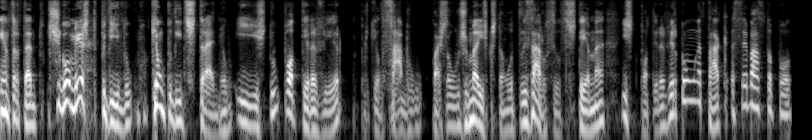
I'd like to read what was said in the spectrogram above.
Entretanto, chegou-me este pedido, que é um pedido estranho, e isto pode ter a ver, porque ele sabe quais são os meios que estão a utilizar o seu sistema, isto pode ter a ver com um ataque a Sebastopol.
